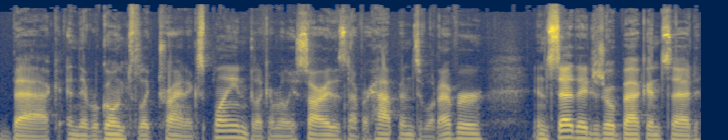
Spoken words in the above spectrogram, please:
back and they were going to like try and explain, but like I'm really sorry, this never happens, whatever. Instead, they just wrote back and said,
